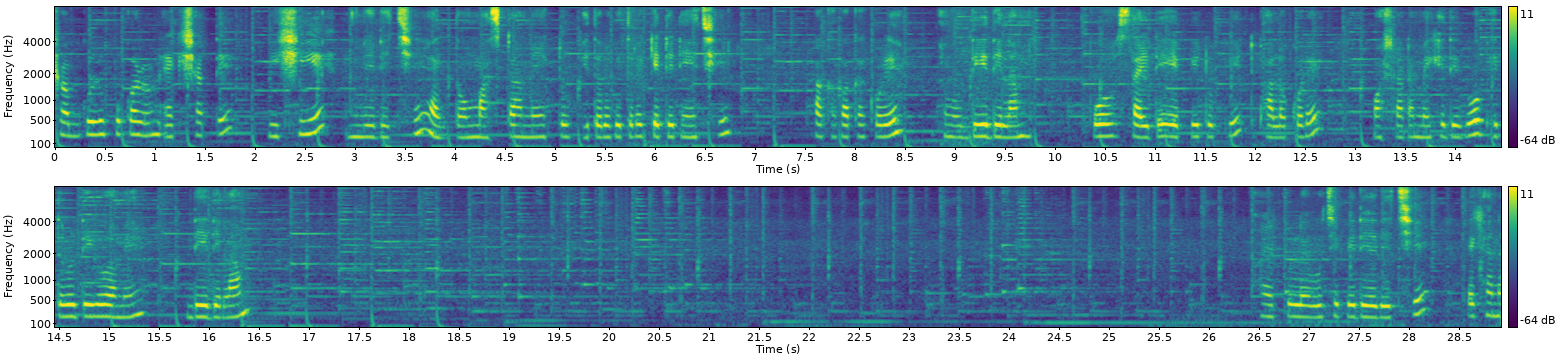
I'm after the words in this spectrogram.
সবগুলো উপকরণ একসাথে মিশিয়ে দিয়ে দিচ্ছি। একদম মাছটা আমি একটু ভিতরে ভিতরে কেটে নিয়েছি। পাকা ফাঁকা করে দিয়ে দিলাম। উপর সাইডে এপিট উপিট ভালো করে মশলাটা মেখে দেব। ভিতরের দিকেও আমি দিয়ে দিলাম। আর একটু লেবু চিপে দিয়ে দিচ্ছি। এখানে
